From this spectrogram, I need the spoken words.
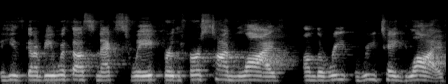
he's going to be with us next week for the first time live on the re retake live.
